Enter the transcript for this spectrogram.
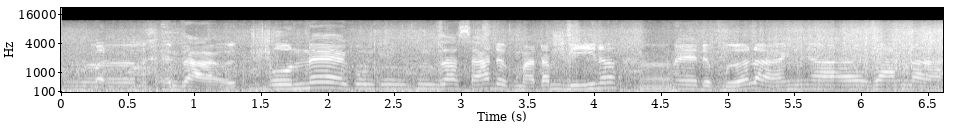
cũng, ờ, quá. em già ở thôn đấy cũng, cũng không ra xã được mà đâm bí nữa. À. Hôm nay được bữa là anh uh, Giang là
